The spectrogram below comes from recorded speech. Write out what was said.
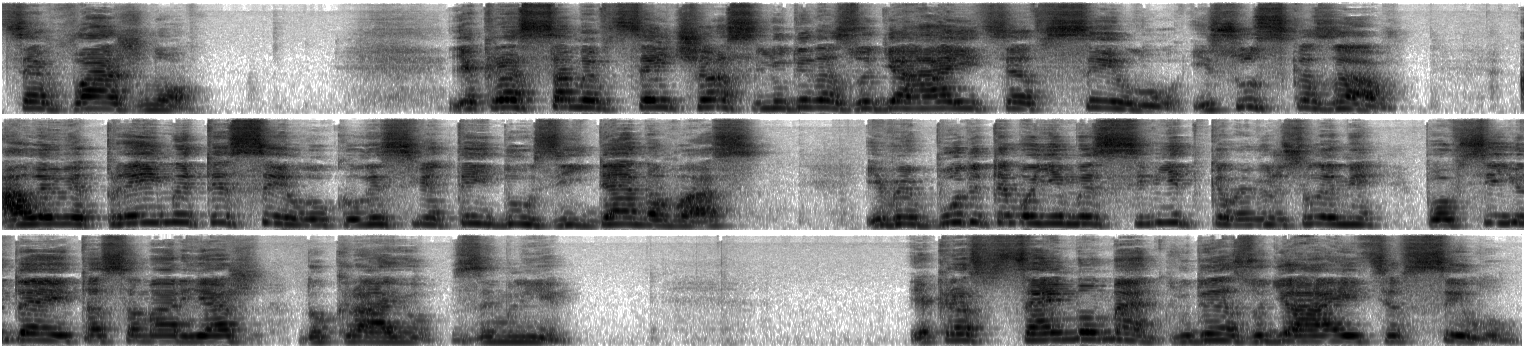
Це важно. Якраз саме в цей час людина зодягається в силу. Ісус сказав, але ви приймете силу, коли Святий Дух зійде на вас, і ви будете моїми свідками в Єрусалимі по всій Юдеї та Самарії аж до краю землі. Якраз в цей момент людина зодягається в силу,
